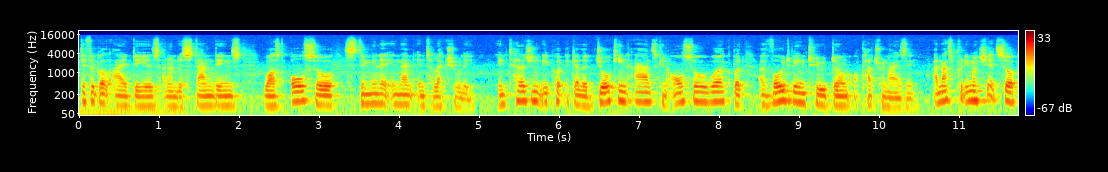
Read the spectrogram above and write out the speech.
difficult ideas and understandings whilst also stimulating them intellectually. Intelligently put together joking ads can also work, but avoid being too dumb or patronizing. And that's pretty much it. So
